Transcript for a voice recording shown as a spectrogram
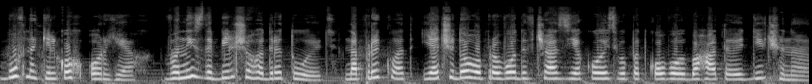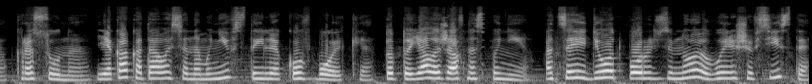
Був на кількох оргіях. Вони здебільшого дратують. Наприклад, я чудово проводив час з якоюсь випадковою багатою дівчиною, красуною, яка каталася на мені в стилі ковбойки, тобто я лежав на спині. А цей ідіот поруч зі мною вирішив сісти,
